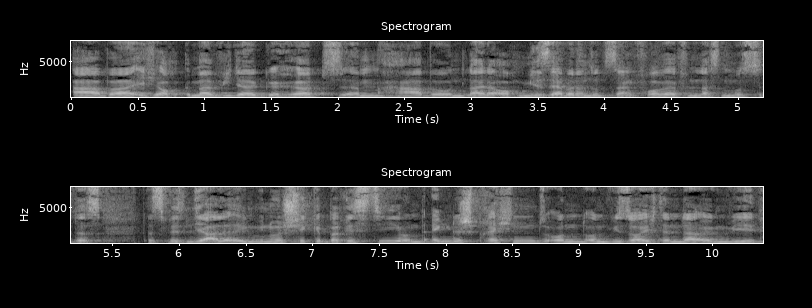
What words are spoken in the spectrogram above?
aber ich auch immer wieder gehört ähm, habe und leider auch mir selber dann sozusagen vorwerfen lassen musste, dass, dass wir sind ja alle irgendwie nur schicke Baristi und Englisch sprechend und, und wie soll ich denn da irgendwie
